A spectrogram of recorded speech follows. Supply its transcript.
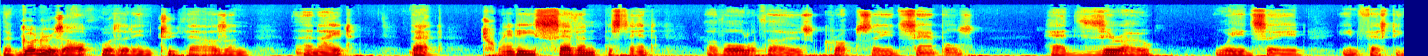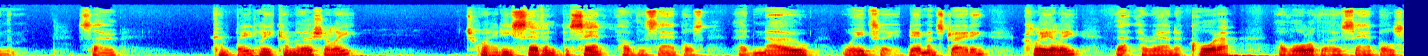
The good result was that in 2008, that 27% of all of those crop seed samples had zero weed seed infesting them. So completely commercially, 27% of the samples had no weed seed, demonstrating clearly that around a quarter of all of those samples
